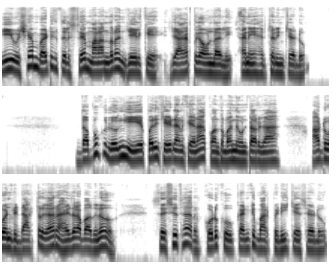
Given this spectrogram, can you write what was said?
ఈ విషయం బయటకు తెలిస్తే మనందరం జైలుకే జాగ్రత్తగా ఉండాలి అని హెచ్చరించాడు. డబ్బుకు లొంగి ఏ పని చేయడానికైనా కొంతమంది ఉంటారుగా. అటువంటి డాక్టర్ గారు హైదరాబాదులో శశిధర్ కొడుకు కంటి మార్పిడి చేశాడు.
